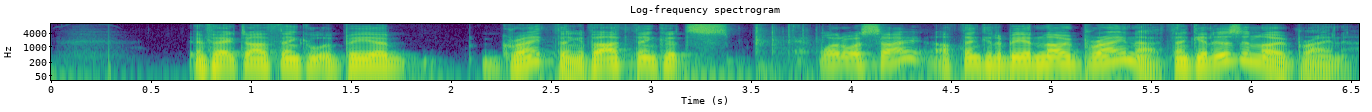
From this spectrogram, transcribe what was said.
In fact, I think it would be a great thing. If I think it's, what do I say? I think it'd be a no brainer. I think it is a no brainer.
